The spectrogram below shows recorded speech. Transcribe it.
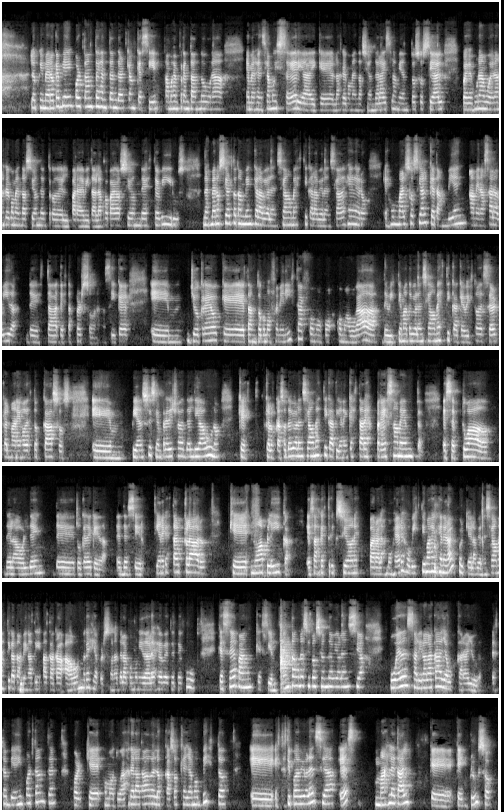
lo primero que es bien importante es entender que aunque sí estamos enfrentando una emergencia muy seria y que la recomendación del aislamiento social pues es una buena recomendación dentro del para evitar la propagación de este virus. No es menos cierto también que la violencia doméstica, la violencia de género es un mal social que también amenaza la vida de, esta, de estas personas. Así que em, yo creo que tanto como feminista como, como abogada de víctimas de violencia doméstica que he visto de cerca el manejo de estos casos, em, pienso y siempre he dicho desde el día uno que los casos de violencia doméstica tienen que estar expresamente exceptuados de la orden de toque de queda. Es decir, tiene que estar claro que no aplica esas restricciones para las mujeres o víctimas en general, porque la violencia doméstica también ataca a hombres y a personas de la comunidad LGBTQ, que sepan que si enfrentan una situación de violencia pueden salir a la calle a buscar ayuda. Esto es bien importante porque, como tú has relatado en los casos que hayamos visto, eh, este tipo de violencia es más letal que, que incluso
